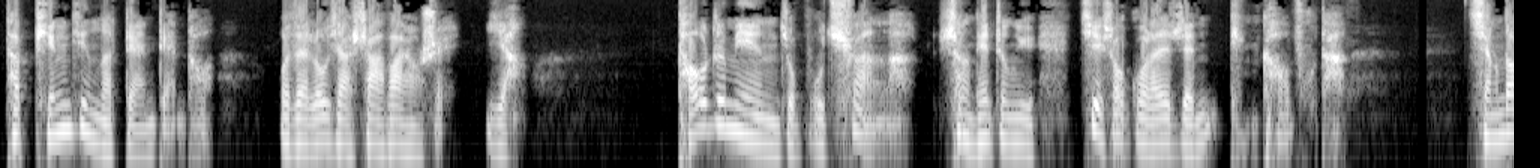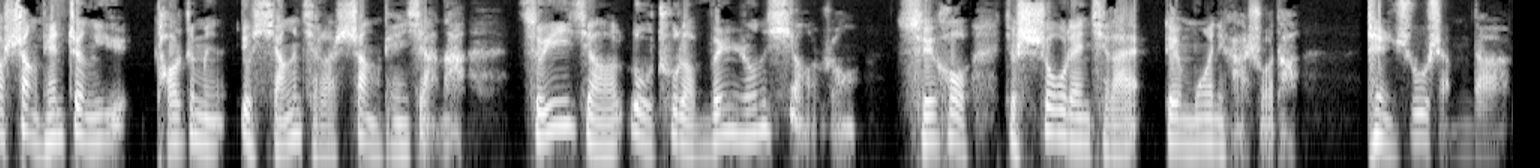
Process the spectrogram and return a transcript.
他平静的点点头：“我在楼下沙发上睡，一样。”陶志明就不劝了。上田正玉介绍过来的人挺靠谱的。想到上田正玉，陶志明又想起了上田夏娜，嘴角露出了温柔的笑容，随后就收敛起来，对莫妮卡说道：“认输什么的，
